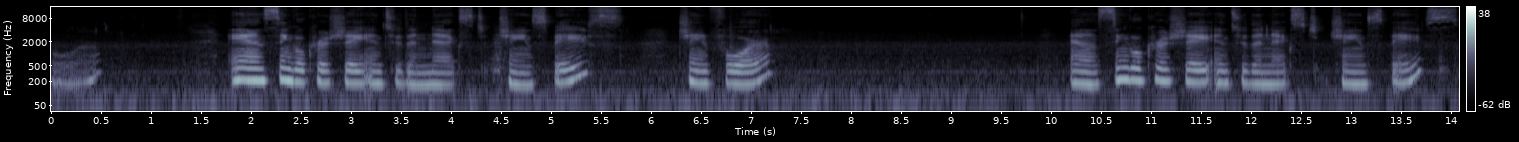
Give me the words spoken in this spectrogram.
four, and single crochet into the next chain space, chain four, and single crochet into the next chain space.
